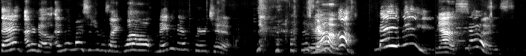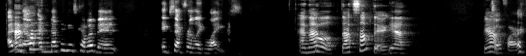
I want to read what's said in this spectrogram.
then I don't know, and then my sister was like, "Well, maybe they're queer too." Yeah. Oh, maybe. yes. Who knows? I don't I've know, had- and nothing has come of it except for like likes And that Cool. that's something. yeah Yeah. so far.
